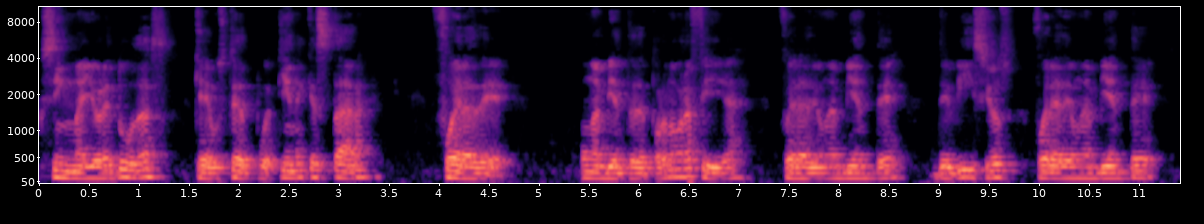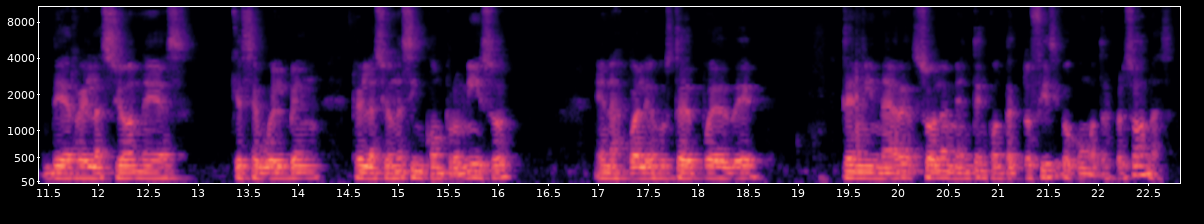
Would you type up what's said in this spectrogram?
sin mayores dudas que usted tiene que estar fuera de un ambiente de pornografía, fuera de un ambiente de vicios, fuera de un ambiente de relaciones que se vuelven relaciones sin compromiso, en las cuales usted puede terminar solamente en contacto físico con otras personas.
